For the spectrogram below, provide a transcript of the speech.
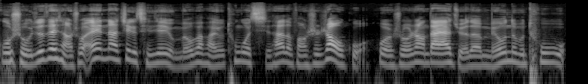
故事。我就在想说，哎，那这个情节有没有办法又通过其他的方式绕过，或者说让大家觉得没有那么突兀？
